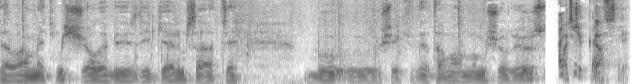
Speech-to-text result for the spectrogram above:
devam etmiş olabiliriz. İlk yarım saati bu e, şekilde tamamlamış oluyoruz. Açık Gazete.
